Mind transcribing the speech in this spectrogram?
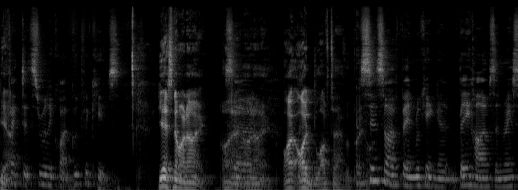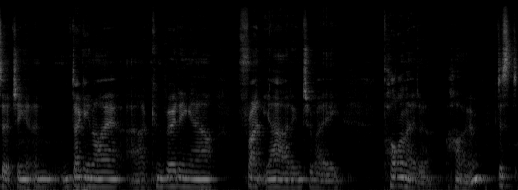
In Yeah. fact, it's really quite good for kids. Yes, no, I know, I, So- I know. I, I'd love to have a beehive. since I've been looking at beehives and researching it, and Dougie and I are converting our front yard into a pollinator home, just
